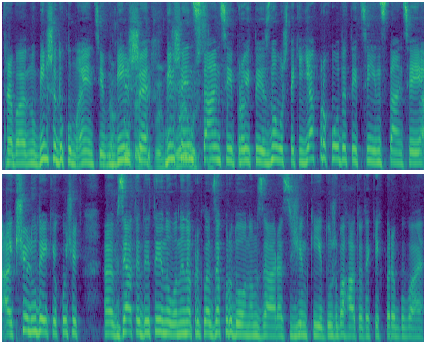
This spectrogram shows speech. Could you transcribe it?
треба ну більше документів, Да, більше, типу, більше інстанцій пройти. Знову ж таки, як проходити ці інстанції? А якщо люди, які хочуть е, взяти дитину, вони, наприклад, за кордоном зараз жінки дуже багато таких перебуває.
